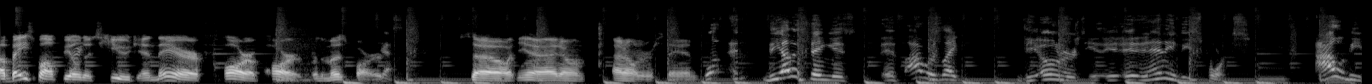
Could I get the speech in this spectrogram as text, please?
A baseball field is huge and they're far apart for the most part. Yes. So yeah, I don't, I don't understand. Well, and the other thing is, if I was like the owners in any of these sports, I would be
